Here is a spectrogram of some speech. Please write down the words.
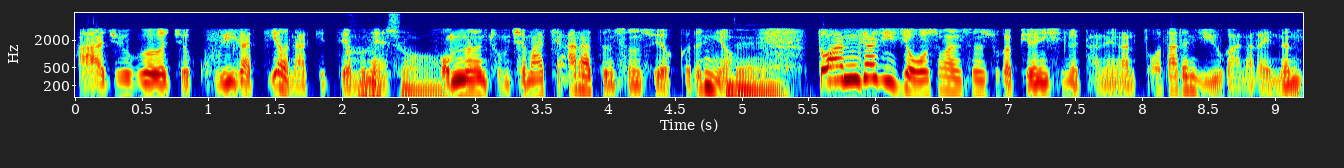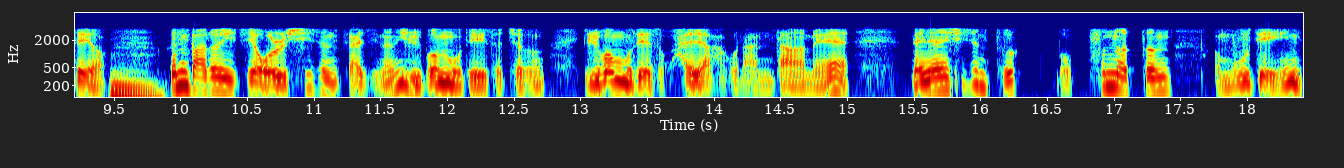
아주 그 저 구위가 뛰어났기 때문에 그렇죠. 홈런은 좀채 맞지 않았던 선수였거든요. 네. 또한 가지 이제 오승환 선수가 변신을 단행한 또 다른 이유가 하나가 있는데요. 음. 그건 바로 이제 올 시즌까지는 일본 무대에서 적응, 일본 무대에서 활약하고 난 다음에 내년 시즌 더 높은 어떤 무대인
